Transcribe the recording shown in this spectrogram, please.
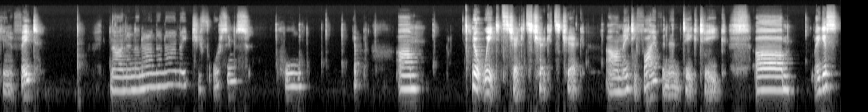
King of Fate. Na na na na na na. Knight G4 seems cool. Yep. Um. No, wait. It's check. It's check. It's check. Um, 95 and then take take. Um, I guess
